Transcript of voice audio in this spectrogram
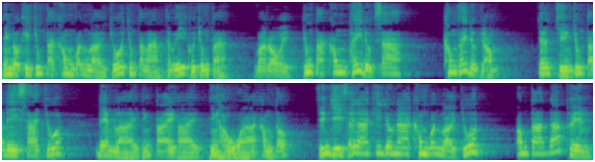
nhưng đôi khi chúng ta không vâng lời Chúa, chúng ta làm theo ý của chúng ta. Và rồi chúng ta không thấy được xa, không thấy được rộng. Cho nên chuyện chúng ta đi xa Chúa đem lại những tai hại, những hậu quả không tốt. Chuyện gì xảy ra khi Jonah không vâng lời Chúa? Ông ta đáp thuyền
